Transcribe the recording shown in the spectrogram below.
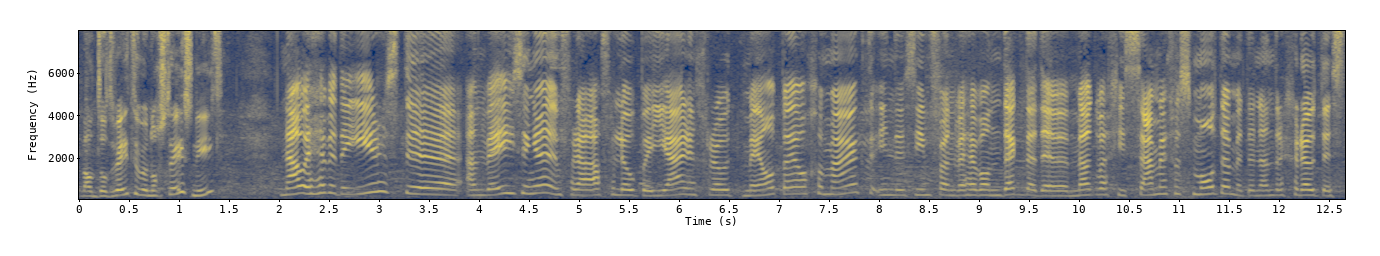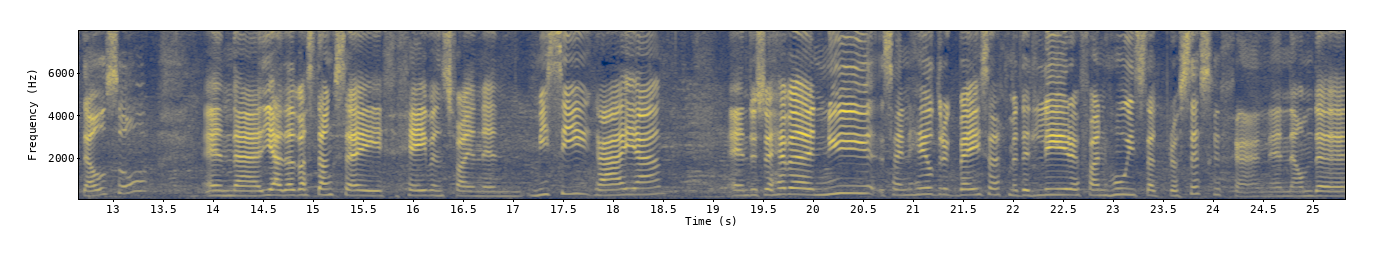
Want dat weten we nog steeds niet. Nou, we hebben de eerste aanwijzingen en vooral afgelopen jaar een groot mijlpaal gemaakt. In de zin van, we hebben ontdekt dat de Melkweg is samengesmolten met een ander grote stelsel. En uh, ja, dat was dankzij gegevens van een missie, Gaia. En dus we hebben nu, zijn heel druk bezig met het leren van hoe is dat proces gegaan. En om de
